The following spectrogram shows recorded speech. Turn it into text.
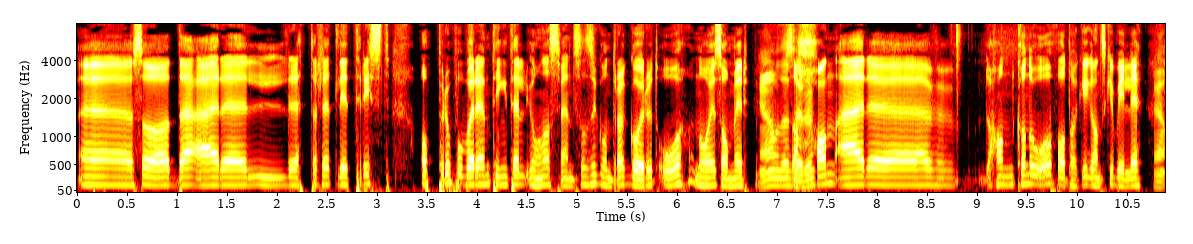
Eh, så det er rett og slett litt trist. Apropos bare en ting til. Jonas Svenssons kontrakt går ut òg nå i sommer. Ja, men det Så han er Han kan du òg få tak i ganske billig. Ja.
